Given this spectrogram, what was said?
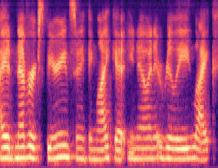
I had never experienced anything like it, you know, and it really like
